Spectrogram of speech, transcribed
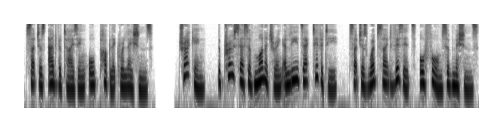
such as advertising or public relations. Tracking, the process of monitoring a lead's activity, such as website visits or form submissions.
